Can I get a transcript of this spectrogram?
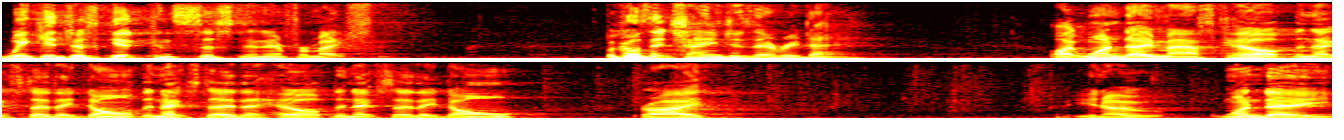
we could just get consistent information because it changes every day. Like one day masks help, the next day they don't, the next day they help, the next day they don't, right? You know, one day,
